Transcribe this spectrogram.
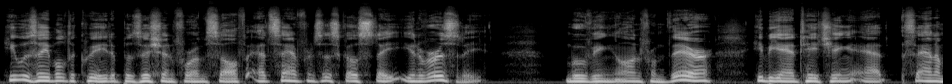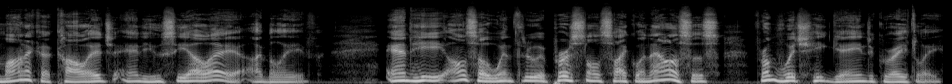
he was able to create a position for himself at San Francisco State University. Moving on from there, he began teaching at Santa Monica College and UCLA, I believe. And he also went through a personal psychoanalysis from which he gained greatly.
